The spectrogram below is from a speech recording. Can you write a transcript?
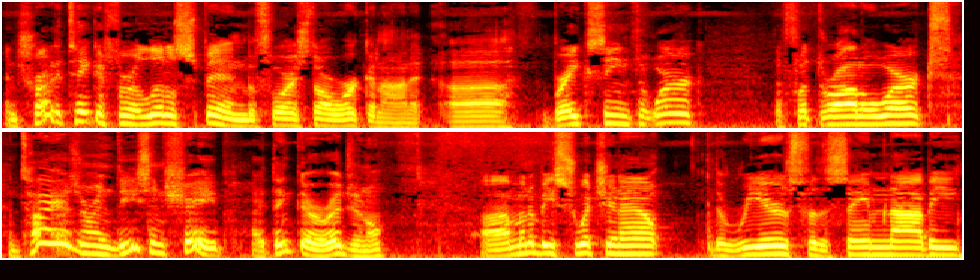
and try to take it for a little spin before I start working on it. Uh, brakes seem to work. The foot throttle works. The tires are in decent shape. I think they're original. Uh, I'm going to be switching out the rears for the same knobby.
